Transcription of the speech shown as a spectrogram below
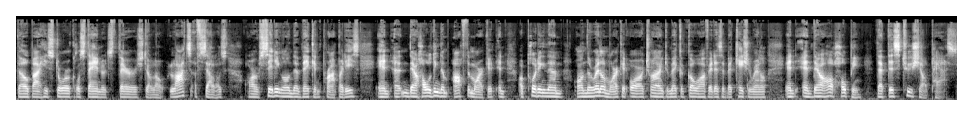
though by historical standards, they're still low. Lots of sellers are sitting on their vacant properties and, and, they're holding them off the market and are putting them on the rental market or are trying to make a go of it as a vacation rental. And, and they're all hoping that this too shall pass.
